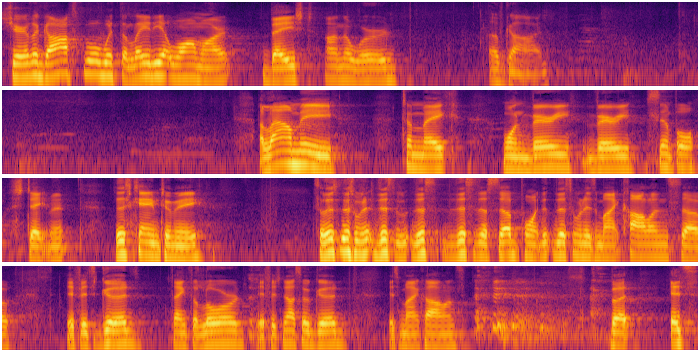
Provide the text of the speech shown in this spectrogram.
share the gospel with the lady at Walmart based on the Word of God. Allow me to make one very, very simple statement. This came to me. So this, this, one, this, this, this is a sub point. This one is Mike Collins. So if it's good, thank the Lord. If it's not so good, it's Mike Collins. But it's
